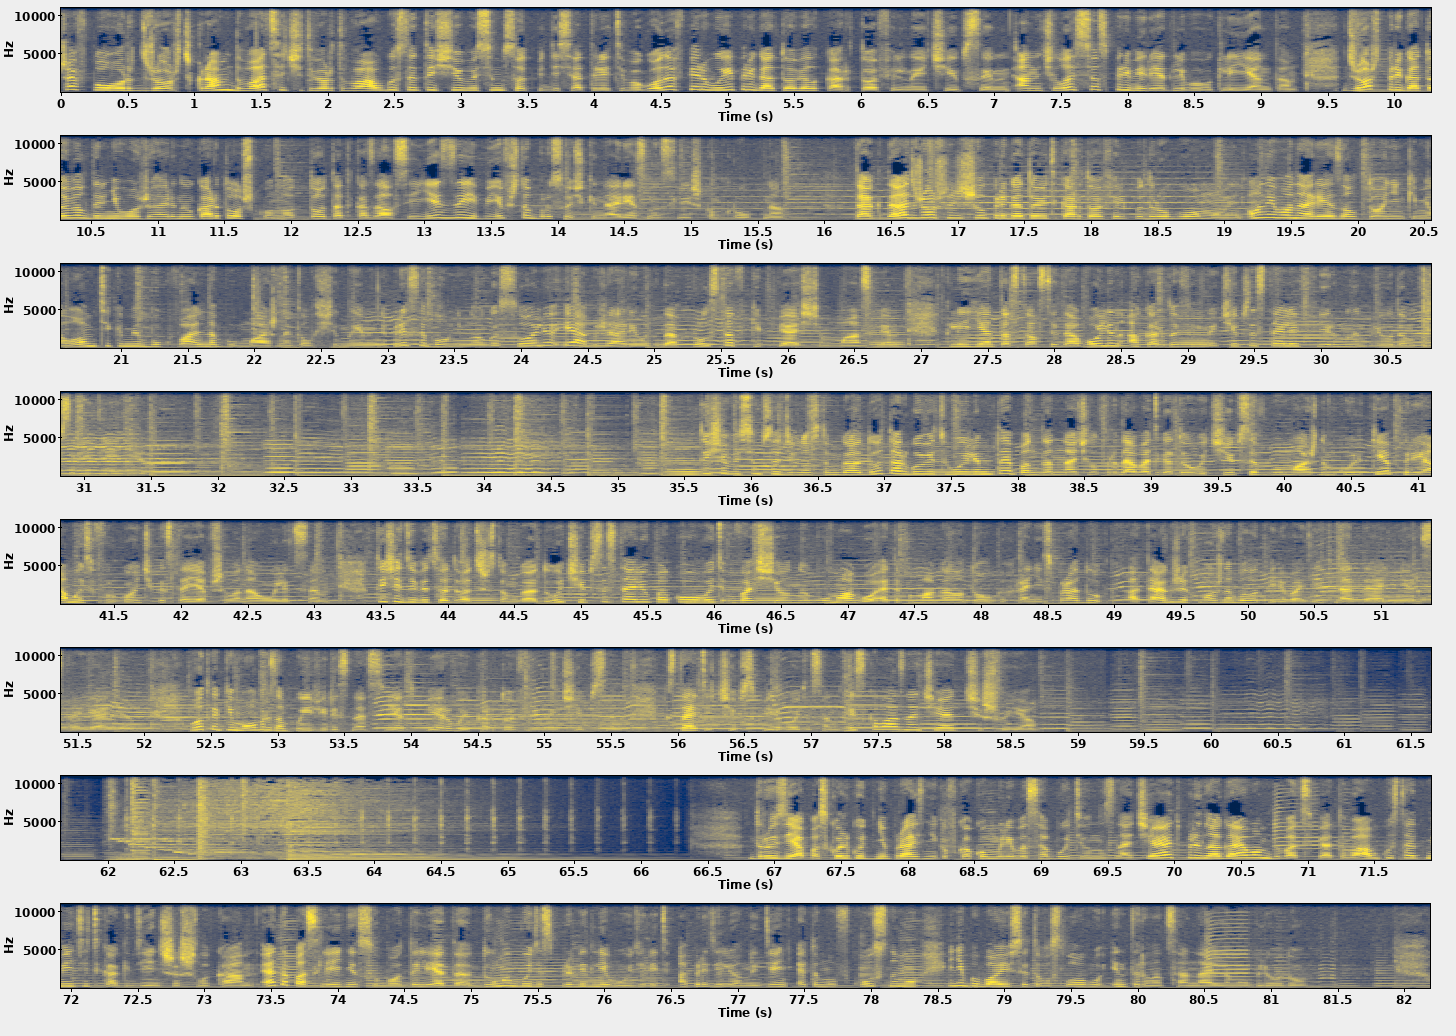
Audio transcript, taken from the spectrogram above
Шеф-повар Джордж Крам 24 августа 1853 года впервые приготовил картофельные чипсы, а началось все с привередливого клиента. Джордж приготовил для него жареную картошку, но тот отказался есть, заявив, что брусочки нарезаны слишком крупно. Тогда Джош решил приготовить картофель по-другому. Он его нарезал тоненькими ломтиками буквально бумажной толщины, присыпал немного солью и обжарил их до хруста в кипящем масле. Клиент остался доволен, а картофельные чипсы стали фирменным блюдом в заведении. 1890 году торговец Уильям Теппендон начал продавать готовые чипсы в бумажном кульке прямо из фургончика, стоявшего на улице. В 1926 году чипсы стали упаковывать в вощенную бумагу. Это помогало долго хранить продукт, а также их можно было перевозить на дальние расстояния. Вот каким образом появились на свет первые картофельные чипсы. Кстати, чипс в переводе с английского означает «чешуя». Друзья, поскольку дни праздника в какому-либо событию назначают, предлагаю вам 25 августа отметить как День шашлыка. Это последняя суббота лета. Думаю, будет справедливо уделить определенный день этому вкусному и, не побоюсь этого слова, интернациональному блюду.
